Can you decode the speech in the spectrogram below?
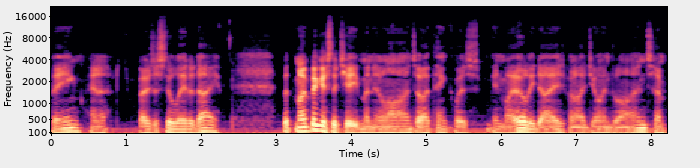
being, and I suppose it's still there today. But my biggest achievement in Lions, I think, was in my early days when I joined the Lions. Um,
